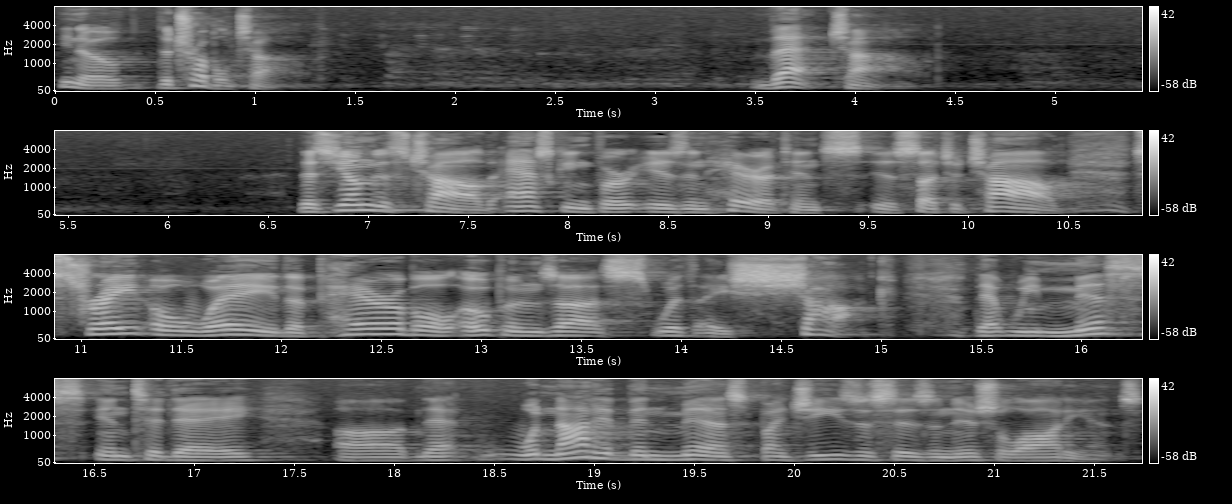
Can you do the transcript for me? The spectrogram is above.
You know, the troubled child. That child. This youngest child asking for his inheritance is such a child. Straight away, the parable opens us with a shock that we miss in today uh, that would not have been missed by Jesus' initial audience.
